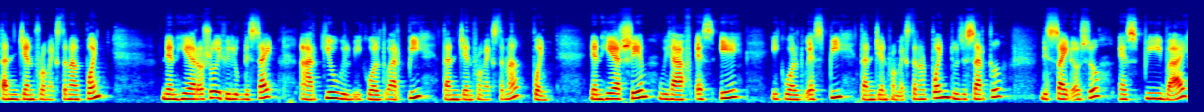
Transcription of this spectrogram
tangent from external point. Then here also if you look this side RQ will be equal to RP tangent from external point. Then here same we have SA equal to SP tangent from external point to the circle. This side also SP by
